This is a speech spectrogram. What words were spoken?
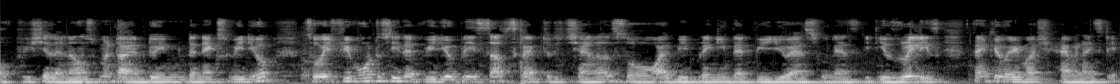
official announcement i am doing the next video. So if you want to see that video please subscribe to the channel. So i'll be bringing that video as soon as it is released. Thank you very much. Have a nice day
